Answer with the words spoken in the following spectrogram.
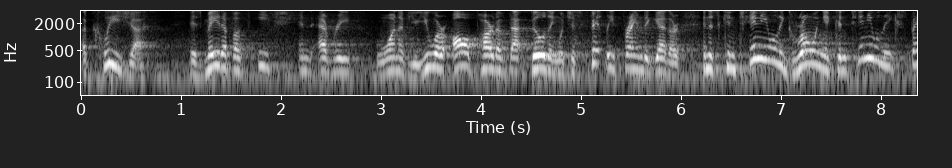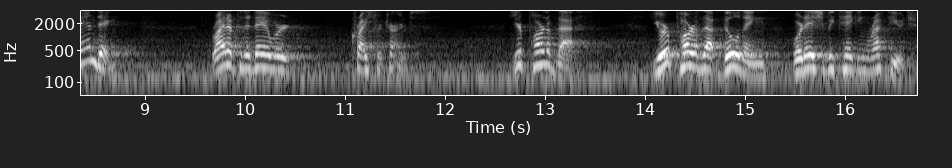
ecclesia is made up of each and every one of you. You are all part of that building which is fitly framed together and is continually growing and continually expanding right up to the day where Christ returns. You're part of that. You're part of that building where they should be taking refuge.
